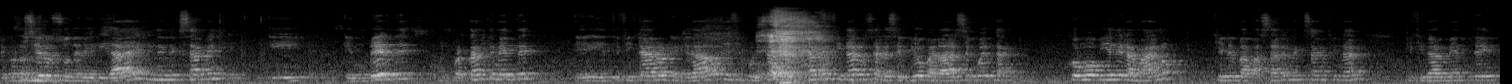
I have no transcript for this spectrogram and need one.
reconocieron sus debilidades en el examen y en verde, importantemente, eh, identificaron el grado de dificultad del examen final, o sea, les sirvió para darse cuenta cómo viene la mano, qué les va a pasar en el examen final y finalmente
